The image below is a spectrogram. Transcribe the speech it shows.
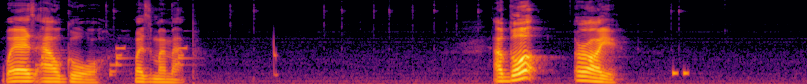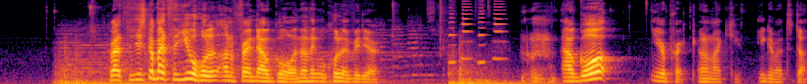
Where's Al Gore? Where's my map? Al Gore? Where are you? Go to, just go back to the U-Haul and unfriend Al Gore, and I think we'll call it a video. Al Gore, you're a prick. I don't like you. You're about to die.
